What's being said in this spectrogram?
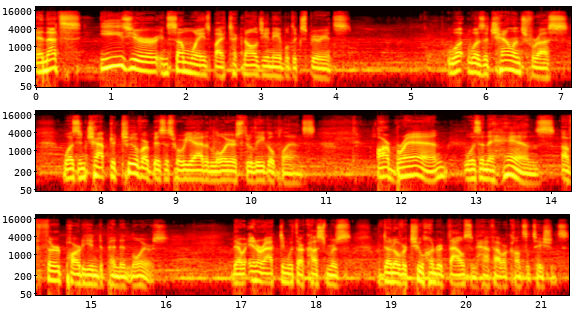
And that's easier in some ways by technology enabled experience. What was a challenge for us was in chapter two of our business where we added lawyers through legal plans. Our brand was in the hands of third party independent lawyers. They were interacting with our customers. We've done over 200,000 half hour consultations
